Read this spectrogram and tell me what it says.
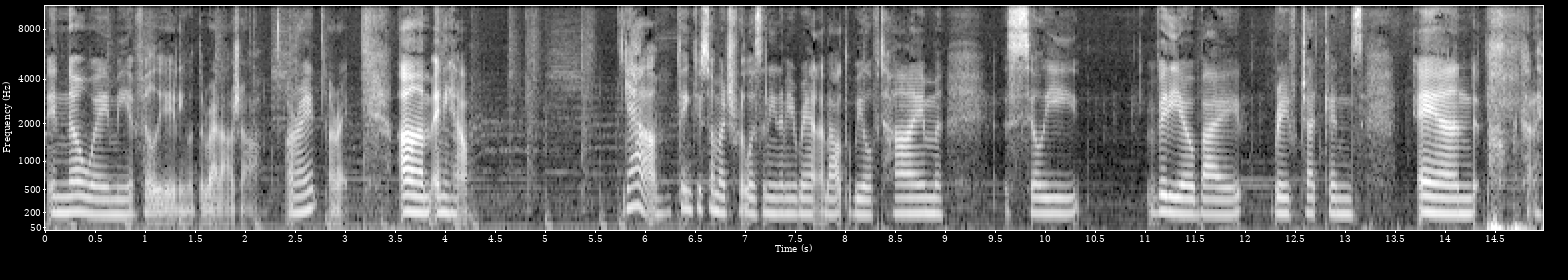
in no way me affiliating with the Red Ajah. All right, all right. Um, anyhow, yeah. Thank you so much for listening to me rant about the Wheel of Time, silly video by Rafe Judkins, and oh my god,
